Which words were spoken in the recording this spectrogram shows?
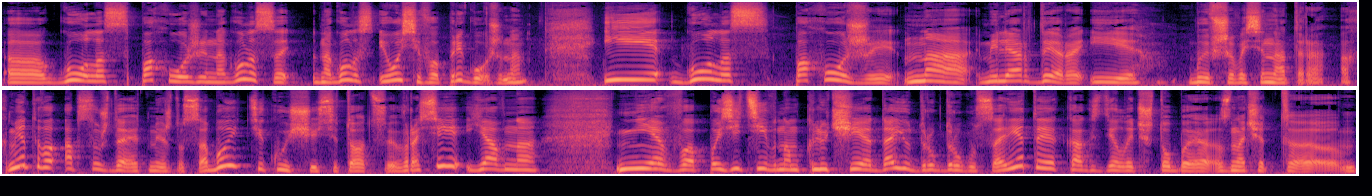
голос, похожий на голос, на голос Иосифа Пригожина, и голос похожий на миллиардера и бывшего сенатора Ахметова обсуждают между собой текущую ситуацию в России, явно не в позитивном ключе, дают друг другу советы, как сделать, чтобы, значит, э,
